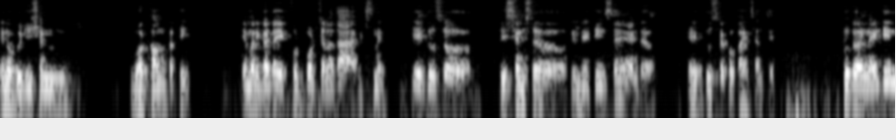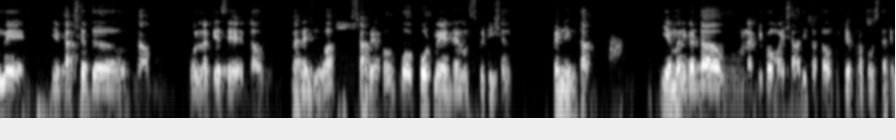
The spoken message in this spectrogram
इन ब्यूटिशियन वर्क काम करती। ये मणिकंठा एक फ़ूड कोर्ट चला था एरिक्स में। एक दूसरे डिस्टेंस रिलेटिव्स है एंड एक दूसरे को पहचानते 2019 में एक अक्षद नाम वो लड़के से लव मैरिज हुआ शाबिया को, वो कोर्ट में डाइवोर्स पिटीशन पेंडिंग था। ये मणिकंठा वो लड़की को मैं शादी करता हूँ, मुझे प्रपोज करें।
